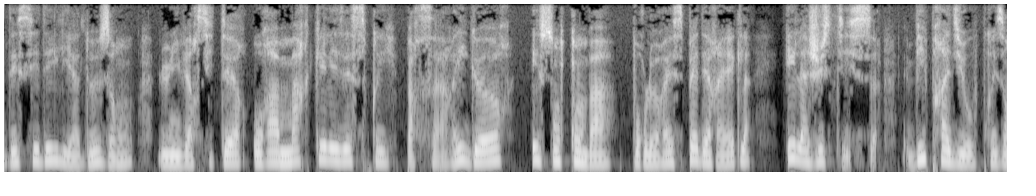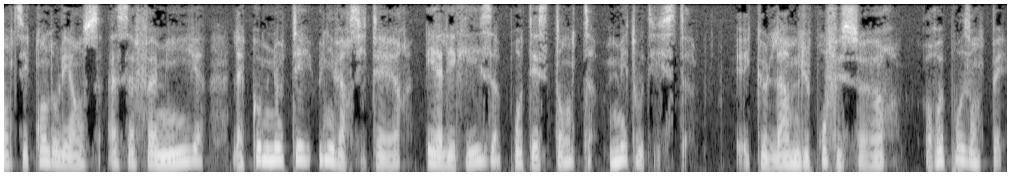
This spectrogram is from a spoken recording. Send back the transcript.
décédé il y a deux ans. L'universitaire aura marqué les esprits par sa rigueur et son combat pour le respect des règles et la justice. Bip Radio présente ses condoléances à sa famille, la communauté universitaire et à l'église protestante méthodiste. Et que l'âme du professeur repose en paix.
